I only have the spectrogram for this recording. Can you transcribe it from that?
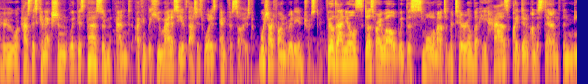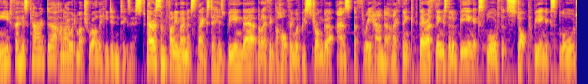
who has this connection with this person. And I think the humanity of that is what is emphasized, which I find really interesting. Phil Daniels does very well with the small amount of material that he has. I don't understand the need for his character, and I would much rather he didn't exist. There are some funny moments thanks to his being there, but I think the whole thing would be stronger as a three-hander, and I think there are things that are being explored that stop being explored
